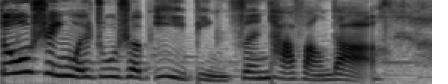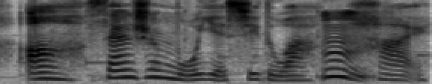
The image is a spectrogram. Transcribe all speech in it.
都是因为注射异丙。分塌房的。Ah, mm. Hi,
